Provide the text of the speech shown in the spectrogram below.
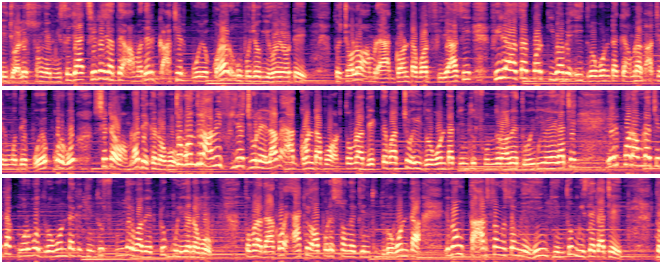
এই জলের সঙ্গে মিশে যায়, সেটা যাতে আমাদের গাছের প্রয়োগ করার উপযোগী হয়ে ওঠে। তো চলো আমরা এক ঘণ্টা পর ফিরে আসি। ফিরে আসার পর কীভাবে এই দ্রবণটাকে আমরা গাছের মধ্যে প্রয়োগ করব, সেটাও আমরা দেখে নেব। তো বন্ধুরা, আমি ফিরে চলে এলাম এক ঘণ্টা পর। তোমরা দেখতে পাচ্ছ, এই দ্রবণটা কিন্তু সুন্দরভাবে তৈরি হয়ে গেছে। এরপর আমরা যেটা করব দ্রবণটাকে কিন্তু সুন্দরভাবে একটু গুলিয়ে নেব। তোমরা দেখো, একে অপরের সঙ্গে কিন্তু দ্রবণটা এবং তার সঙ্গে সঙ্গে হিং কিন্তু মিশে গেছে। তো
